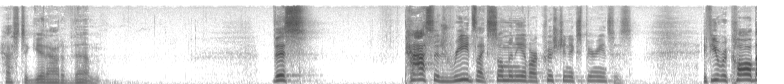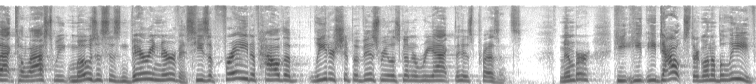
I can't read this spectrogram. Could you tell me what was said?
has to get out of them. This passage reads like so many of our Christian experiences. If you recall back to last week, Moses is very nervous. He's afraid of how the leadership of Israel is going to react to his presence. Remember? He, he, he doubts they're going to believe.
